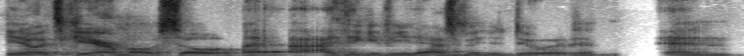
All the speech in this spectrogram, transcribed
you know, it's Guillermo, so I, I, think if he'd asked me to do it and and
